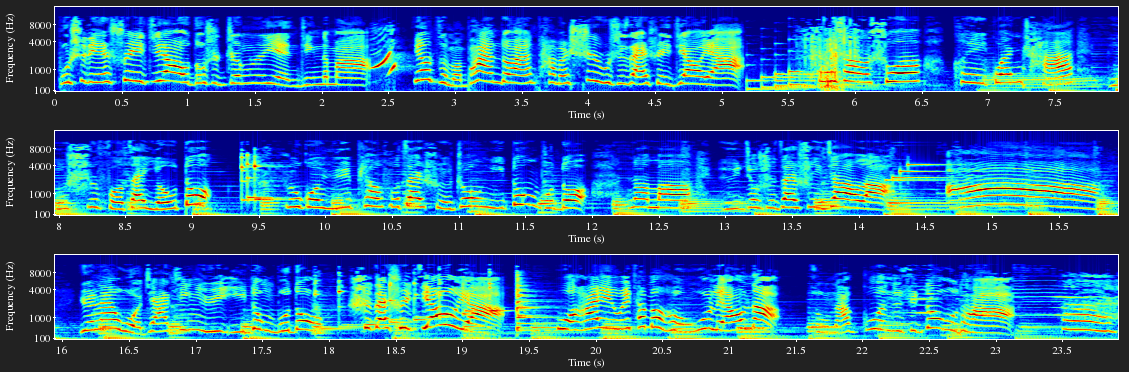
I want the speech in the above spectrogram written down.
不是连睡觉都是睁着眼睛的吗？要怎么判断它们是不是在睡觉呀？书上说可以观察鱼是否在游动。如果鱼漂浮在水中一动不动，那么鱼就是在睡觉了。啊，原来我家金鱼一动不动是在睡觉呀！我还以为它们很无聊呢，总拿棍子去逗它。唉，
